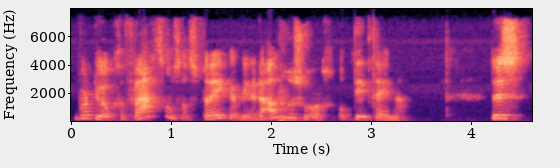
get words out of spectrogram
word nu ook gevraagd soms als spreker binnen de ouderenzorg op dit thema. Dus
